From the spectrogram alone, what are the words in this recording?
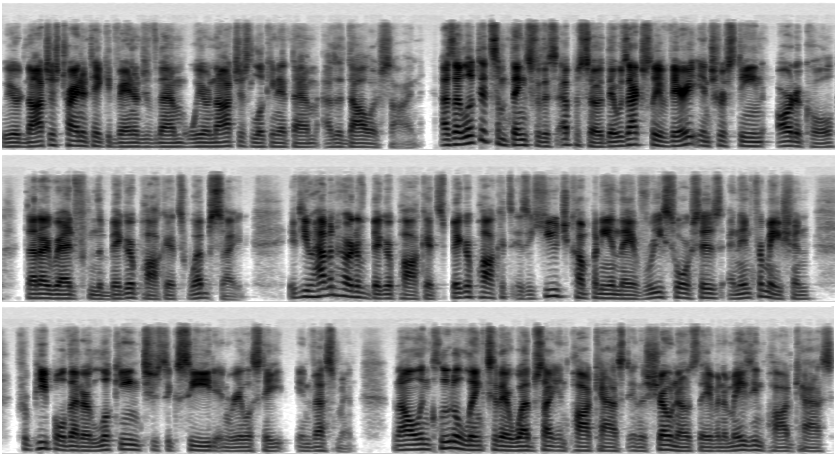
We are not just trying to take advantage of them. We are not just looking at them as a dollar sign. As I looked at some things for this episode, there was actually a very interesting article that I read from the Bigger Pockets website. If you haven't heard of Bigger Pockets, Bigger Pockets is a huge company and they have resources and information for people that are looking to succeed in real estate investment. And I'll include a link to their website and podcast in the show notes. They have an amazing podcast,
